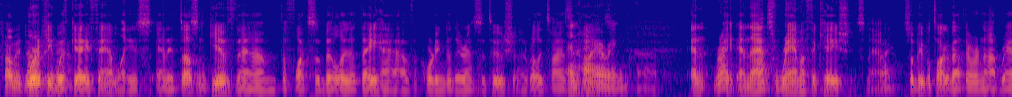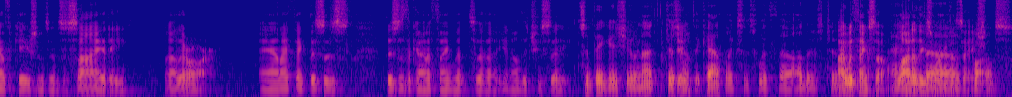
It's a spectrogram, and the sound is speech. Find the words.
Probably working adoption, with yeah. gay families, and it doesn't give them the flexibility that they have according to their institution. It really ties And their hands. hiring, uh, And right, and that's ramifications now. Right. So people talk about there are not ramifications in society. Well, there are, and I think this is this is the kind of thing that uh, you know that you see. it's a big issue, and not just Yeah. with the Catholics, it's with uh, others too. I would think so. A lot of these uh, organizations.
